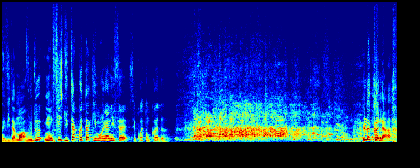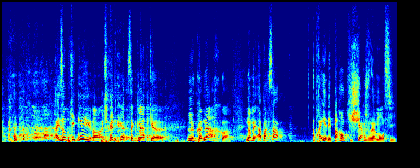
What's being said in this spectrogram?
évidemment, à vous deux. Mon fils, du tac au tac, il me regarde, il fait, c'est quoi ton code? Le connard. Ah, ils ont de qui tenir, hein. C'est clair que le connard, quoi. Non, mais à part ça, après, il y a des parents qui cherchent vraiment aussi.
